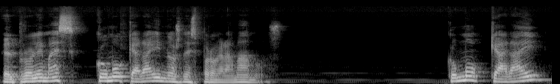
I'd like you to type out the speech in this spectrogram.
El problema es cómo caray nos desprogramamos. Cómo caray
